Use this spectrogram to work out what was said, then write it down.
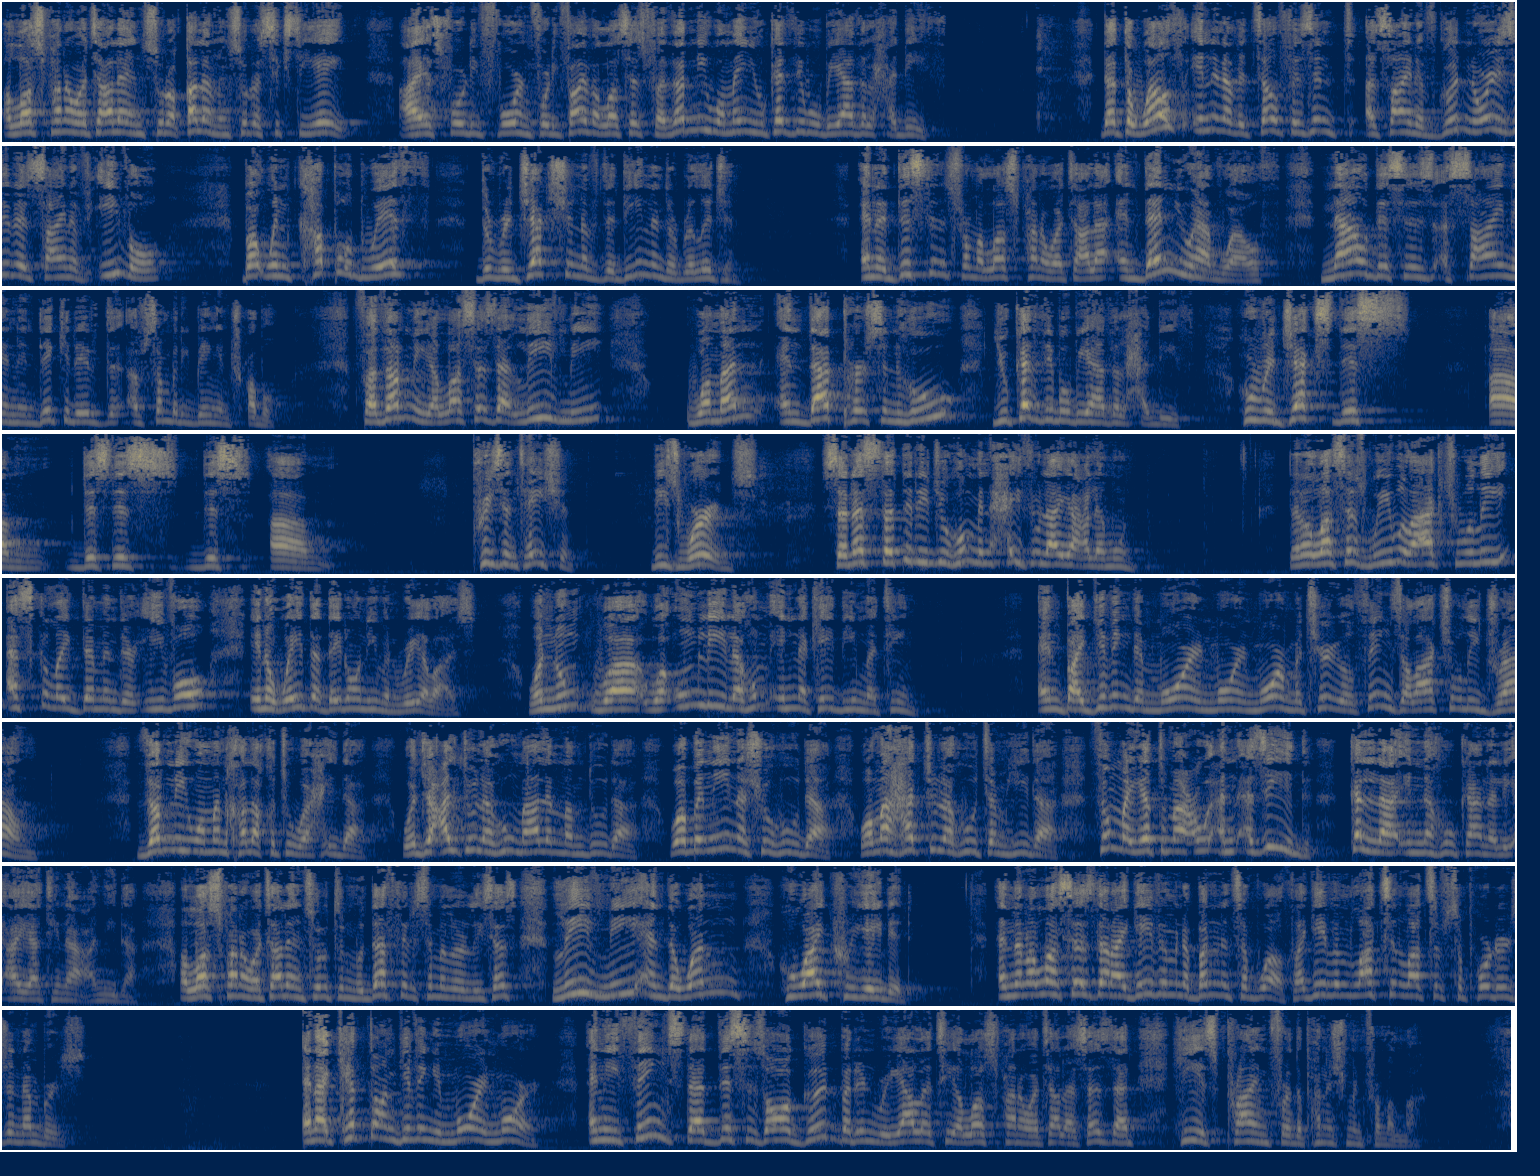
Allah subhanahu wa ta'ala in Surah Qalam, in Surah 68, ayahs 44 and 45, Allah says, فَذَرْنِي وَمَنْ يُكَذِّبُ بِهَذَا الْحَدِيثِ That the wealth in and of itself isn't a sign of good, nor is it a sign of evil, but when coupled with the rejection of the deen and the religion, and a distance from Allah subhanahu wa ta'ala, and then you have wealth, now this is a sign and indicative of somebody being in trouble. فَذَرْنِي Allah says that, leave me woman and that person who يكذب بهذا الحديث who rejects this um, this this this um, presentation these words سنستدرجهم من حيث لا يعلمون that Allah says we will actually escalate them in their evil in a way that they don't even realize وَأُمْلِي لَهُمْ إِنَّ كَيْدِي مَتِينَ and by giving them more and more and more material things, they'll actually drown. ذرني ومن خلقت وحيدا وجعلت له مالا ممدودا وبنين شهودا ومهدت له تمهيدا ثم يطمع أن أزيد كلا إنه كان لآياتنا عنيدا Allah subhanahu wa ta'ala in Surah Al-Mudathir similarly says, Leave me and the one who I created. And then Allah says that I gave him an abundance of wealth. I gave him lots and lots of supporters and numbers. And I kept on giving him more and more. And he thinks that this is all good, but in reality, Allah subhanahu wa ta'ala says that he is primed for the punishment from Allah.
